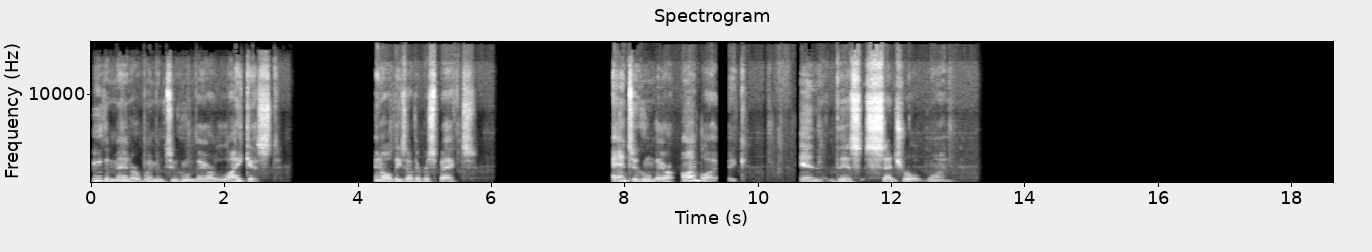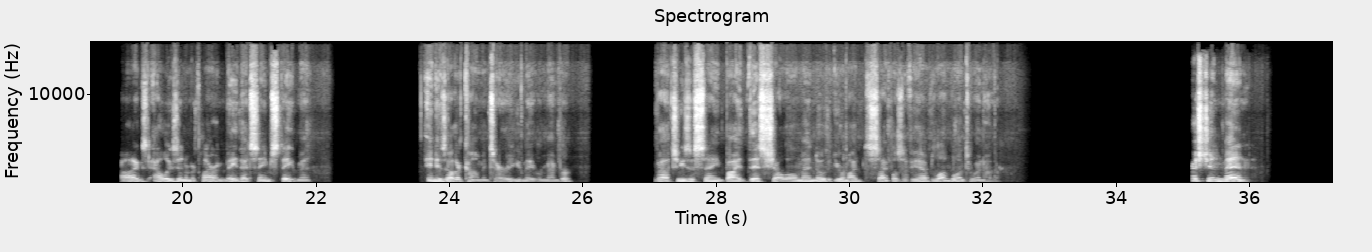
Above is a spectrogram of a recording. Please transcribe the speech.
to the men or women to whom they are likest in all these other respects, and to whom they are unlike in this central one. Alexander Maclaren made that same statement in his other commentary, you may remember, about Jesus saying, By this shall all men know that you're my disciples if you have love one to another. Christian men,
